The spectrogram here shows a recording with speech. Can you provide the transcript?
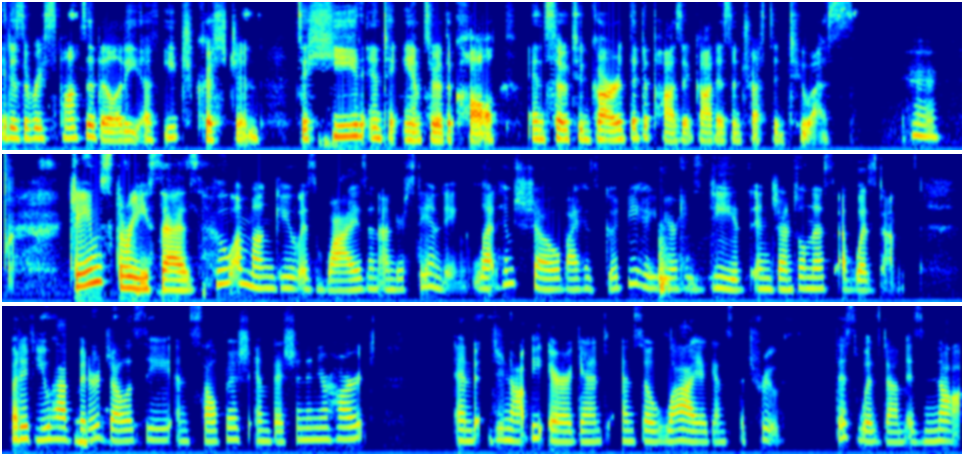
It is a responsibility of each Christian to heed and to answer the call, and so to guard the deposit God has entrusted to us. Hmm. James 3 says, Who among you is wise and understanding? Let him show by his good behavior his deeds in gentleness of wisdom. But if you have bitter jealousy and selfish ambition in your heart, and do not be arrogant, and so lie against the truth, this wisdom is not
